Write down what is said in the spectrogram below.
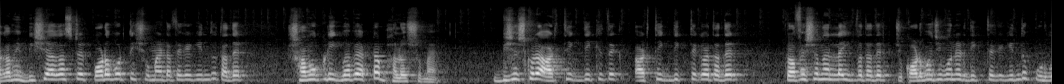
আগামী বিশে আগস্টের পরবর্তী সময়টা থেকে কিন্তু তাদের সামগ্রিকভাবে একটা ভালো সময়। বিশেষ করে আর্থিক দিক থেকে, আর্থিক দিক থেকে তাদের প্রফেশনাল লাইফ বা তাদের কর্মজীবনের দিক থেকে কিন্তু পূর্ব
